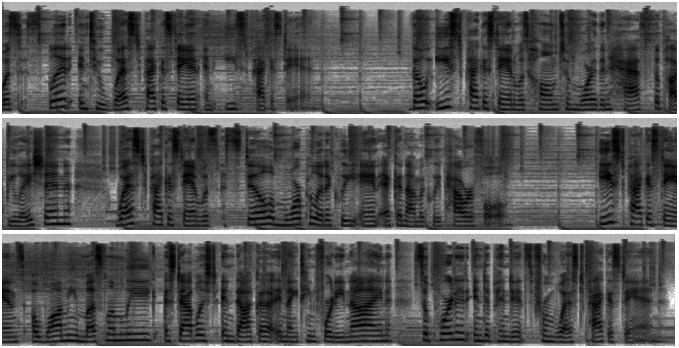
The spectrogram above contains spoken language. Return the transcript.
was split into West Pakistan and East Pakistan. Though East Pakistan was home to more than half the population, West Pakistan was still more politically and economically powerful. East Pakistan's Awami Muslim League, established in Dhaka in 1949, supported independence from West Pakistan.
